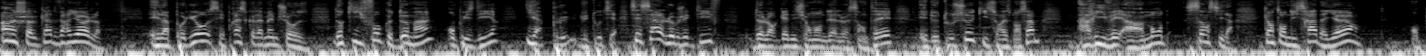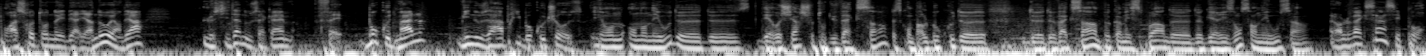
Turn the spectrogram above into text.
un seul cas de variole. Et la polio, c'est presque la même chose. Donc il faut que demain, on puisse dire, il n'y a plus du tout de. C'est ça l'objectif de l'Organisation mondiale de la santé et de tous ceux qui sont responsables, arriver à un monde sans sida. Quand on y sera d'ailleurs, on pourra se retourner derrière nous et on dira, le sida nous a quand même fait beaucoup de mal, mais il nous a appris beaucoup de choses. Et on, on en est où de, de- des recherches autour du vaccin? Parce qu'on parle beaucoup de, de, de vaccins, un peu comme espoir de, de guérison. Ça en est où ça? Alors le vaccin, c'est pour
